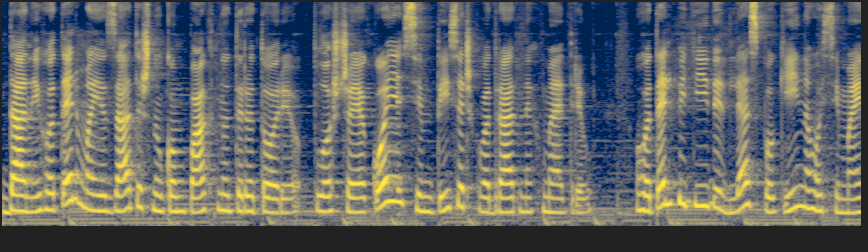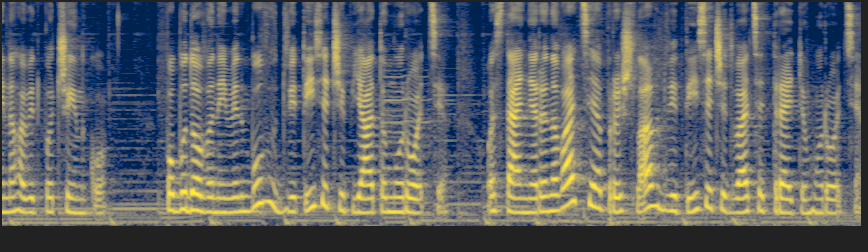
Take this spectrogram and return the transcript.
Даний готель має затишну компактну територію, площа якої 7 тисяч квадратних метрів. Готель підійде для спокійного сімейного відпочинку. Побудований він був у 2005 році. Остання реновація пройшла в 2023 році.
